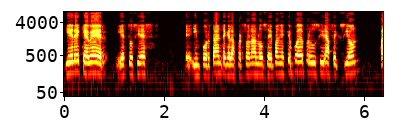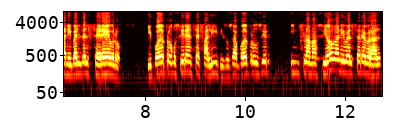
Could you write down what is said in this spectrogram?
tiene que ver, y esto sí es eh, importante que las personas lo sepan, es que puede producir afección a nivel del cerebro y puede producir encefalitis, o sea, puede producir inflamación a nivel cerebral,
